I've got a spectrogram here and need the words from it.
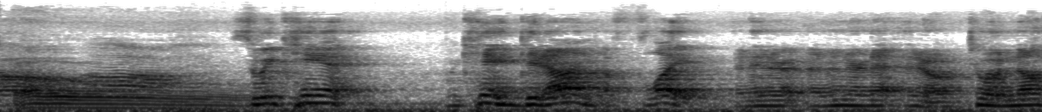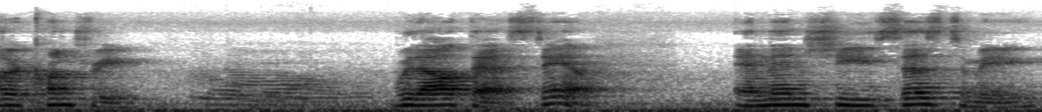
Oh. so we can't we can't get on a flight, an, inter, an internet, you know, to another country without that stamp. And then she says to me,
